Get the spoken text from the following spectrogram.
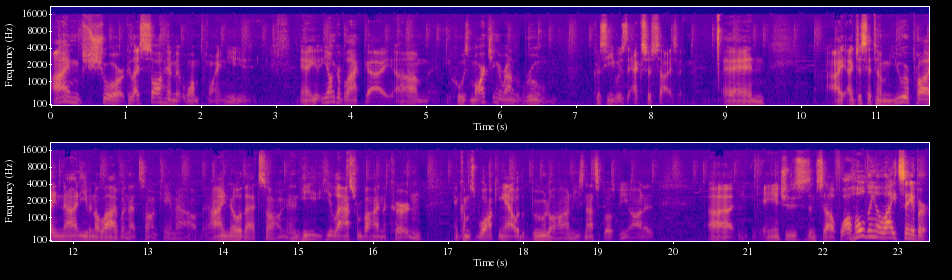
"I'm sure," because I saw him at one point. He, a younger black guy um, who was marching around the room because he was exercising, and I, I just said to him, "You were probably not even alive when that song came out. I know that song." And he he laughs from behind the curtain and comes walking out with a boot on. He's not supposed to be on it. Uh, and he introduces himself while holding a lightsaber,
